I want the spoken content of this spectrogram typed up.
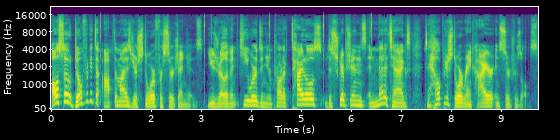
Also, don't forget to optimize your store for search engines. Use relevant keywords in your product titles, descriptions, and meta tags to help your store rank higher in search results.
